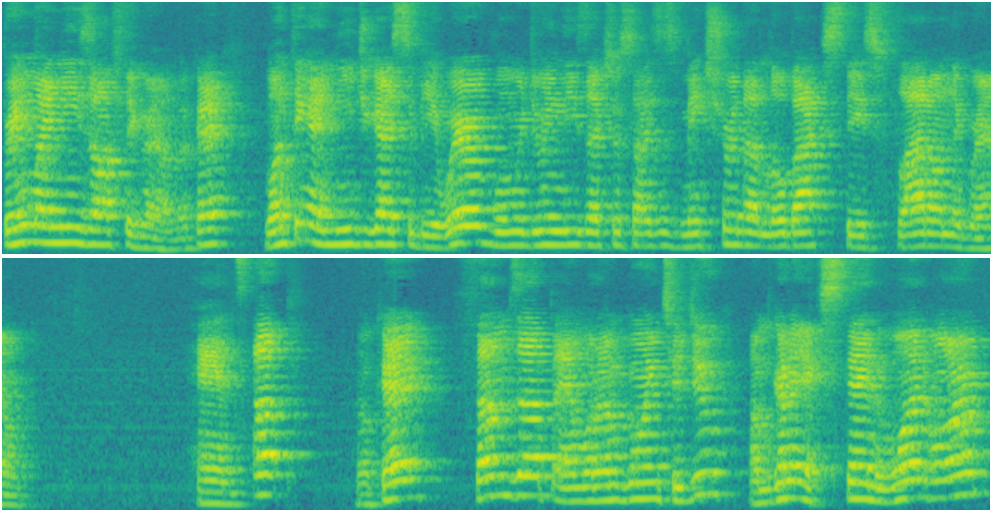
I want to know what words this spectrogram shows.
bring my knees off the ground, okay? One thing I need you guys to be aware of when we're doing these exercises, make sure that low back stays flat on the ground. Hands up, okay? Thumbs up, and what I'm going to do, I'm going to extend one arm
